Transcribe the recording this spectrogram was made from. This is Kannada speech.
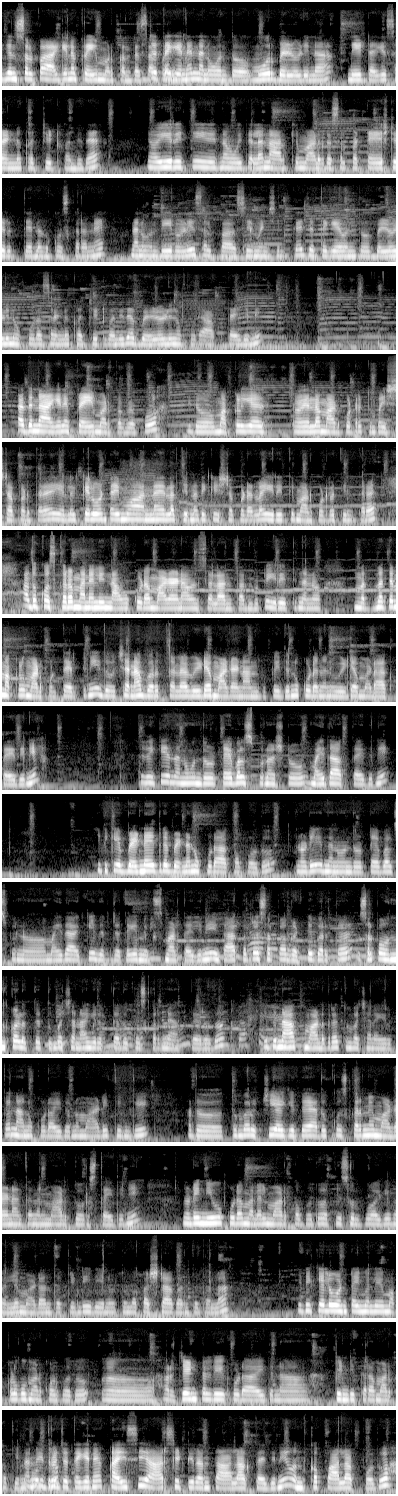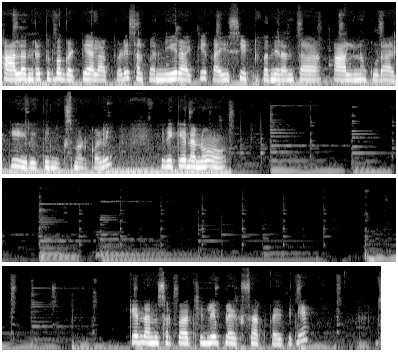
ಇದನ್ನು ಸ್ವಲ್ಪ ಹಾಗೇನೆ ಫ್ರೈ ಮಾಡ್ಕೊತ ಜೊತೆಗೇನೆ ನಾನು ಒಂದು ಮೂರು ಬೆಳ್ಳುಳ್ಳಿನ ನೀಟಾಗಿ ಸಣ್ಣ ಕಚ್ಚಿಟ್ಕೊಂಡಿದೆ ಈ ರೀತಿ ನಾವು ಇದೆಲ್ಲ ಹಾಕಿ ಮಾಡಿದ್ರೆ ಸ್ವಲ್ಪ ಟೇಸ್ಟ್ ಇರುತ್ತೆ ಅನ್ನೋದಕ್ಕೋಸ್ಕರನೇ ನಾನು ಒಂದು ಈರುಳ್ಳಿ, ಸ್ವಲ್ಪ ಹಸಿಮೆಣ್ಸಿನ್ಕಾಯಿ ಜೊತೆಗೆ ಒಂದು ಬೆಳ್ಳುಳ್ಳಿನೂ ಕೂಡ ಸಣ್ಣಕ್ಕೆ ಹಚ್ಚಿಟ್ಕೊಂಡಿದ್ದೆ ಬೆಳ್ಳುಳ್ಳಿನೂ ಕೂಡ ಹಾಕ್ತಾಯಿದ್ದೀನಿ ಅದನ್ನು ಹಾಗೇ ಫ್ರೈ ಮಾಡ್ಕೋಬೇಕು. ಇದು ಮಕ್ಕಳಿಗೆ ಎಲ್ಲ ಮಾಡಿಕೊಟ್ರೆ ತುಂಬ ಇಷ್ಟಪಡ್ತಾರೆ. ಎಲ್ಲ ಕೆಲವೊಂದು ಟೈಮು ಅನ್ನ ಎಲ್ಲ ತಿನ್ನೋದಕ್ಕೆ ಇಷ್ಟಪಡಲ್ಲ, ಈ ರೀತಿ ಮಾಡಿಕೊಟ್ರೆ ತಿಂತಾರೆ. ಅದಕ್ಕೋಸ್ಕರ ಮನೇಲಿ ನಾವು ಕೂಡ ಮಾಡೋಣ ಒಂದು ಸಲ ಅಂತ ಅಂದ್ಬಿಟ್ಟು ಈ ರೀತಿ ನಾನು ಮತ್ತೆ ಮತ್ತೆ ಮಕ್ಳಿಗೆ ಮಾಡಿಕೊಡ್ತಾ ಇರ್ತೀನಿ. ಇದು ಚೆನ್ನಾಗಿ ಬರುತ್ತಲ್ಲ ವೀಡಿಯೋ ಮಾಡೋಣ ಅಂದ್ಬಿಟ್ಟು ಇದನ್ನು ಕೂಡ ನಾನು ವೀಡಿಯೋ ಮಾಡಿ ಹಾಕ್ತಾಯಿದ್ದೀನಿ ಇದಕ್ಕೆ ನಾನು ಒಂದು ಟೇಬಲ್ ಸ್ಪೂನಷ್ಟು ಮೈದಾ ಹಾಕ್ತಾಯಿದ್ದೀನಿ ಇದಕ್ಕೆ ಬೆಣ್ಣೆ ಇದ್ದರೆ ಬೆಣ್ಣೆನೂ ಕೂಡ ಹಾಕೋಬೋದು ನೋಡಿ, ನಾನು ಒಂದು ಟೇಬಲ್ ಸ್ಪೂನ್ ಮೈದಾ ಹಾಕಿ ಇದ್ರ ಜೊತೆಗೆ ಮಿಕ್ಸ್ ಮಾಡ್ತಾಯಿದ್ದೀನಿ ಇದು ಹಾಕಿದ್ರೆ ಸ್ವಲ್ಪ ಗಟ್ಟಿ ಬರುತ್ತೆ, ಸ್ವಲ್ಪ ಹೊಂದ್ಕೊಳ್ಳುತ್ತೆ, ತುಂಬ ಚೆನ್ನಾಗಿರುತ್ತೆ, ಅದಕ್ಕೋಸ್ಕರನೇ ಹಾಕ್ತಾ ಇರೋದು. ಇದನ್ನು ಹಾಕಿ ಮಾಡಿದ್ರೆ ತುಂಬ ಚೆನ್ನಾಗಿರುತ್ತೆ. ನಾನು ಕೂಡ ಇದನ್ನು ಮಾಡಿ ತಿಂದು ಅದು ತುಂಬ ರುಚಿಯಾಗಿದೆ, ಅದಕ್ಕೋಸ್ಕರನೇ ಮಾಡೋಣ ಅಂತ ನಾನು ಮಾಡಿ ತೋರಿಸ್ತಾ ಇದ್ದೀನಿ. ನೋಡಿ, ನೀವು ಕೂಡ ಮನೇಲಿ ಮಾಡ್ಕೋಬೋದು. ಅತಿ ಸುಲಭವಾಗಿ ಮನೇಲಿ ಮಾಡೋಂಥ ತಿಂಡಿ. ಇದೇನು ತುಂಬ ಕಷ್ಟ ಆಗೋಂಥದ್ದಲ್ಲ. ಇದು ಕೆಲವೊಂದು ಟೈಮಲ್ಲಿ ಮಕ್ಳಿಗೂ ಮಾಡ್ಕೊಡ್ಬೋದು. ಅರ್ಜೆಂಟಲ್ಲಿ ಕೂಡ ಇದನ್ನು ತಿಂಡಿ ಥರ ಮಾಡ್ಕೊತೀನಿ. ನಾನು ಇದ್ರ ಜೊತೆಗೇ ಕಾಯಿಸಿ ಆರಿಸಿಟ್ಟಿರೋಂಥ ಹಾಲು ಹಾಕ್ತಾಯಿದ್ದೀನಿ ಒಂದು ಕಪ್ ಹಾಲು ಹಾಕ್ಬೋದು. ಹಾಲು ಅಂದರೆ ತುಂಬ ಗಟ್ಟಿ ಹಾಲು ಹಾಕ್ಬೇಡಿ. ಸ್ವಲ್ಪ ನೀರು ಹಾಕಿ, ಕಾಯಿಸಿ ಇಟ್ಕೊಂಡಿರೋಂಥ ಹಾಲನ್ನು ಕೂಡ ಹಾಕಿ ಈ ರೀತಿ ಮಿಕ್ಸ್ ಮಾಡ್ಕೊಳ್ಳಿ. ಇದಕ್ಕೆ ನಾನು ಇದಕ್ಕೆ ನಾನು ಸ್ವಲ್ಪ ಚಿಲ್ಲಿ ಫ್ಲೇಕ್ಸ್ ಹಾಕ್ತಾಯಿದ್ದೀನಿ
